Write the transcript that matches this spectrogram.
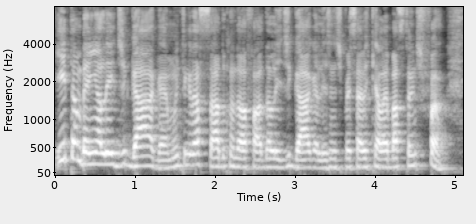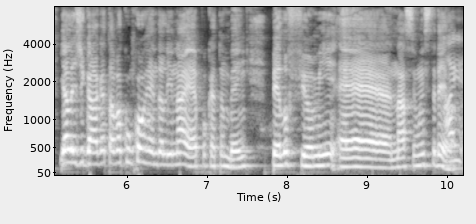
e também a Lady Gaga. É muito engraçado quando ela fala da Lady Gaga, ali a gente percebe que ela é bastante fã. E a Lady Gaga estava concorrendo ali na época também pelo filme é, Nasce uma Estrela. I,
